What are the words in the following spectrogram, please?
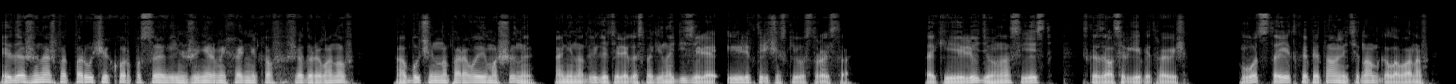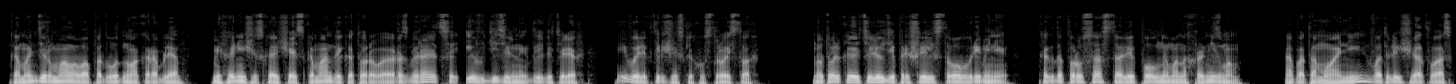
И даже наш подпоручик корпуса инженер-механиков Федор Иванов обучен на паровые машины, а не на двигатели господина Дизеля и электрические устройства. Такие люди у нас есть, сказал Сергей Петрович. Вот стоит капитан-лейтенант Голованов, командир малого подводного корабля, механическая часть команды которого разбирается и в дизельных двигателях, и в электрических устройствах. Но только эти люди пришли из того времени, когда паруса стали полным анахронизмом, а потому они, в отличие от вас,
